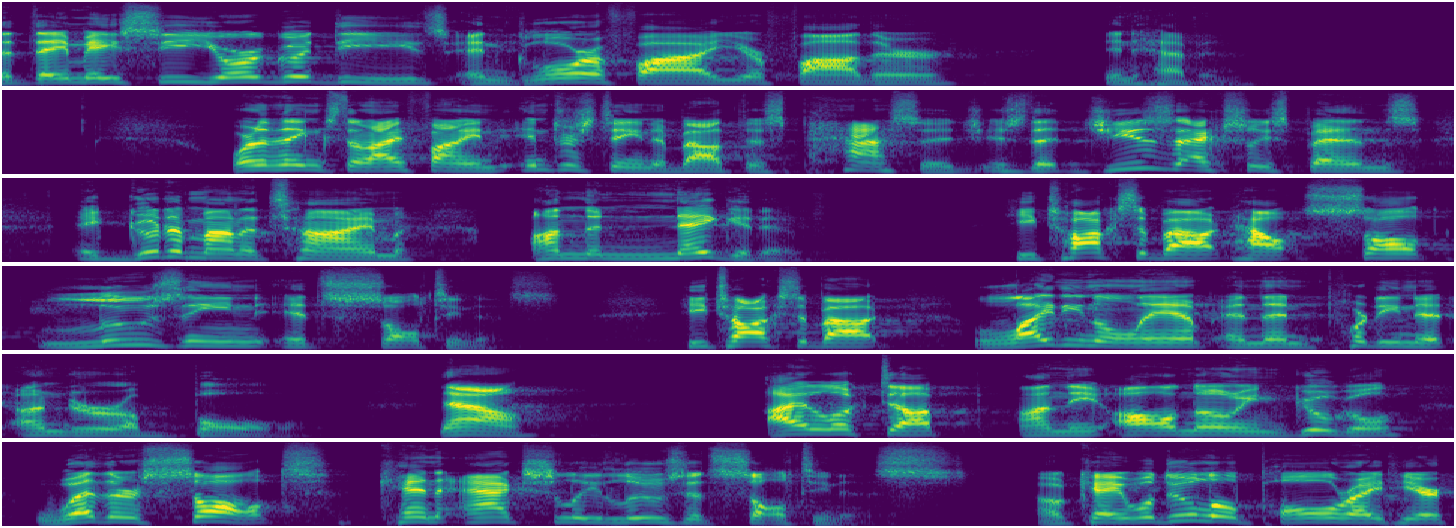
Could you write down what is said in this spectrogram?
that they may see your good deeds and glorify your Father in heaven. One of the things that I find interesting about this passage is that Jesus actually spends a good amount of time on the negative. He talks about how salt losing its saltiness. He talks about lighting a lamp and then putting it under a bowl. Now, I looked up on the all knowing Google whether salt can actually lose its saltiness. Okay, we'll do a little poll right here.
